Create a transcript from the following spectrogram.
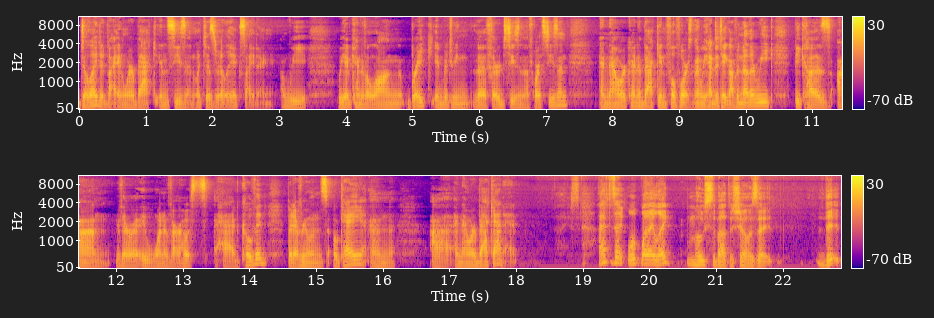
delighted by, and we're back in season, which is really exciting. We we had kind of a long break in between the third season and the fourth season, and now we're kind of back in full force. And then we had to take off another week because um, there were, one of our hosts had COVID, but everyone's okay, and uh, and now we're back at it. Nice. I have to say, what what I like most about the show is that, the,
